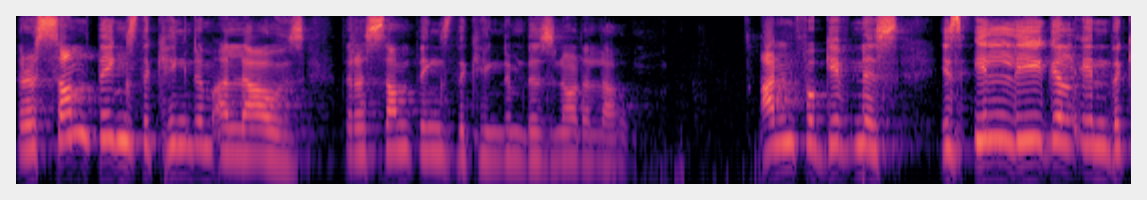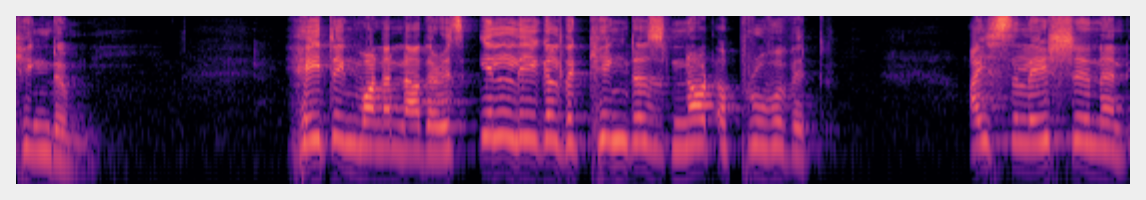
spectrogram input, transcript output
There are some things the kingdom allows, there are some things the kingdom does not allow. Unforgiveness is illegal in the kingdom. Hating one another is illegal. The king does not approve of it. Isolation and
